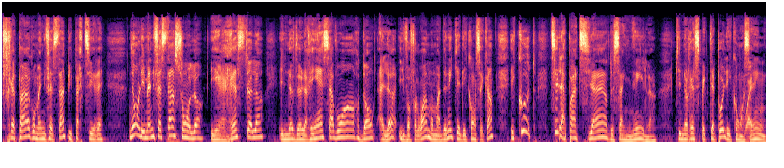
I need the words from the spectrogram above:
ferait peur aux manifestants puis partirait. Non, les manifestants sont là. Ils restent là. Ils ne veulent rien savoir. Donc, là, il va falloir à un moment donné qu'il y ait des conséquences. Écoute, tu sais, la pâtissière de Saguenay, là, qui ne respectait pas les consignes.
